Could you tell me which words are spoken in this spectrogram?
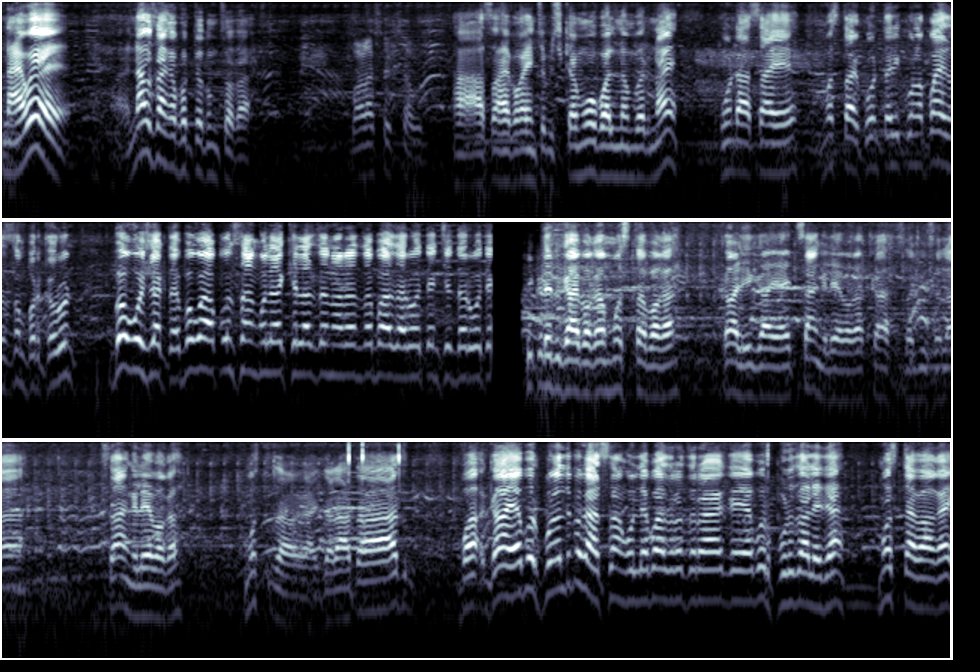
नाही वय नाव सांगा फक्त तुमचं आता. बाळासाहेब सावंत. हा असं आहे बघा यांच्यापाशी काय मोबाईल नंबर नाही. कोण असा आहे मस्त आहे कोणतरी कोणा पाहिजे संपर्क करून बघू शकता. बघू आपण सांगोल्या खेळाला जनावरांचा बाजार व त्यांचे दर त्या- तिकडे बी गाय बघा मस्त आहे बघा. काळी गाय आहे चांगली आहे बघा कासा बिसाला चांगले आहे बघा. मस्त गाय जरा आता आज बा गाया भरपूर आल्या बघा सांगोल्या बाजारात जरा गाया भरपूर झाल्या त्या. मस्त आहे बघा गाय.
